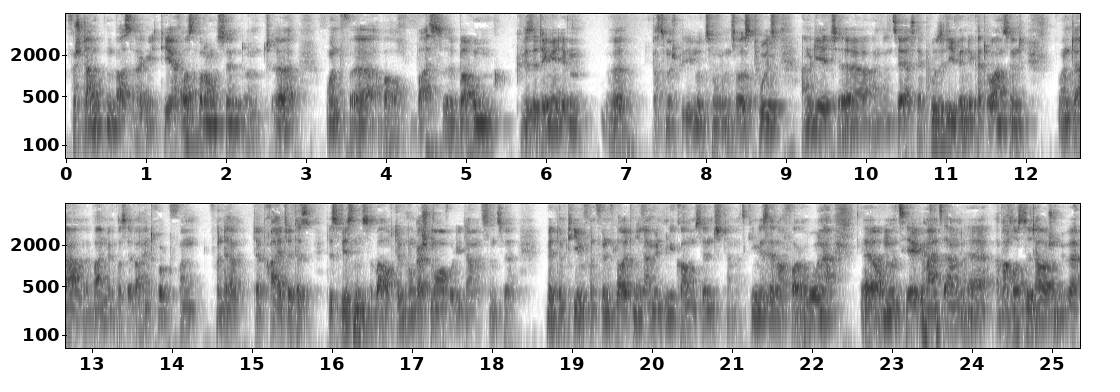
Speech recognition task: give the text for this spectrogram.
verstanden, was eigentlich die Herausforderungen sind und, äh, und äh, aber auch was, äh, warum gewisse Dinge eben, äh, was zum Beispiel die Nutzung unseres Tools angeht, äh, sehr, sehr positive Indikatoren sind. Und da waren wir auch sehr beeindruckt von, von der, der Breite des, des Wissens, aber auch dem Engagement, wo die damals dann zu, mit einem Team von fünf Leuten hier nach München gekommen sind. Damals ging das ja noch vor Corona, äh, um uns hier gemeinsam äh, einfach auszutauschen über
